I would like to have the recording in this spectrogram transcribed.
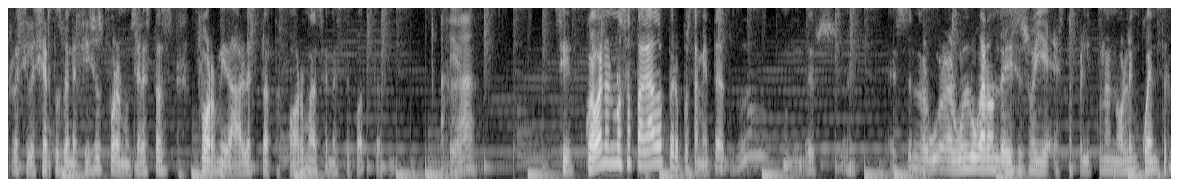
recibe ciertos beneficios por anunciar estas formidables plataformas en este podcast. ¿no? así Ajá. Sí, Cuevana no se ha pagado, pero pues también te, es, es en algún, algún lugar donde dices, oye, esta película no la encuentro,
